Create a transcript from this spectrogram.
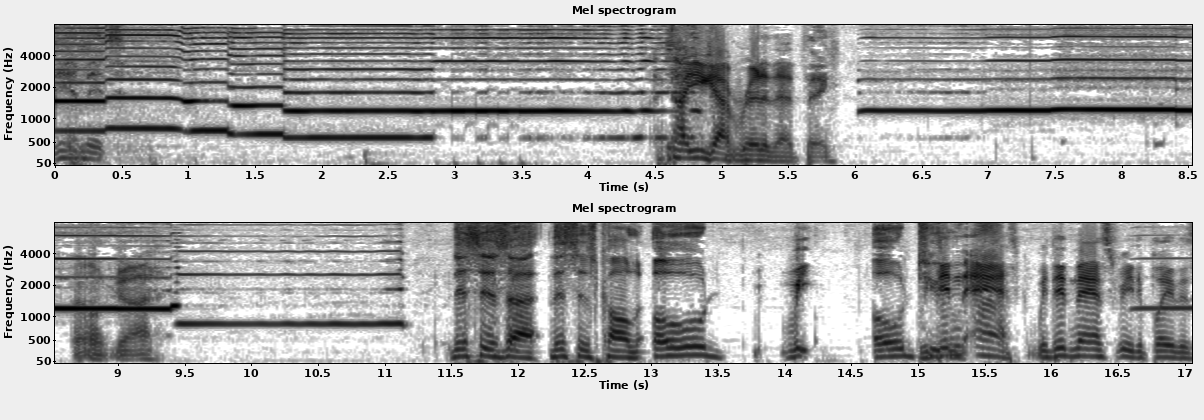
Damn it! I thought you got rid of that thing. Oh god, This is uh this is called Ode we ode to. We didn't ask. We didn't ask for you to play this.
